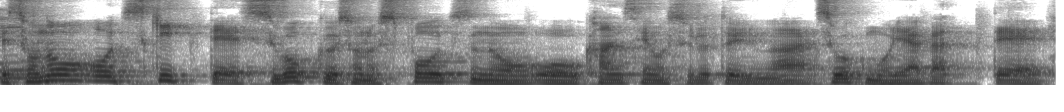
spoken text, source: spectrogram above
でその月ってすごくそのスポーツの観戦をするというのがすごく盛り上がって、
